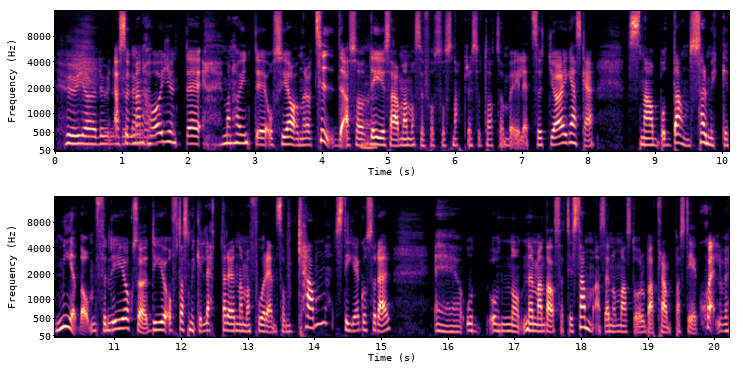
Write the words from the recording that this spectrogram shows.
Hur gör du när Alltså du lär man dig? har ju inte, man har ju inte oceaner av tid. Alltså det är ju så här, man måste få så snabbt resultat som möjligt. Så att jag är ganska snabb och dansar mycket med dem. För det är ju också, det är ju oftast mycket lättare när man får en som kan steg och sådär. Eh, och och no, när man dansar tillsammans än om man står och bara trampar steg själv.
